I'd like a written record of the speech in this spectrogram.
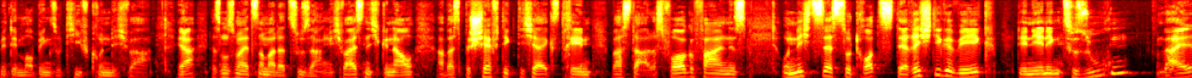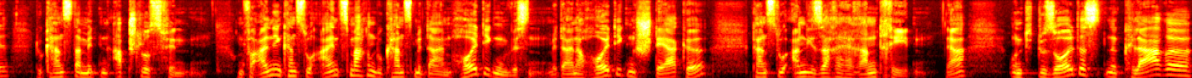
mit dem Mobbing so tiefgründig war. Ja, das muss man jetzt nochmal dazu sagen. Ich weiß nicht genau, aber es beschäftigt dich ja extrem, was da alles vorgefallen ist. Und nichtsdestotrotz der richtige Weg, denjenigen zu suchen, weil du kannst damit einen Abschluss finden. Und vor allen Dingen kannst du eins machen, du kannst mit deinem heutigen Wissen, mit deiner heutigen Stärke, kannst du an die Sache herantreten. Ja? Und du solltest eine klare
